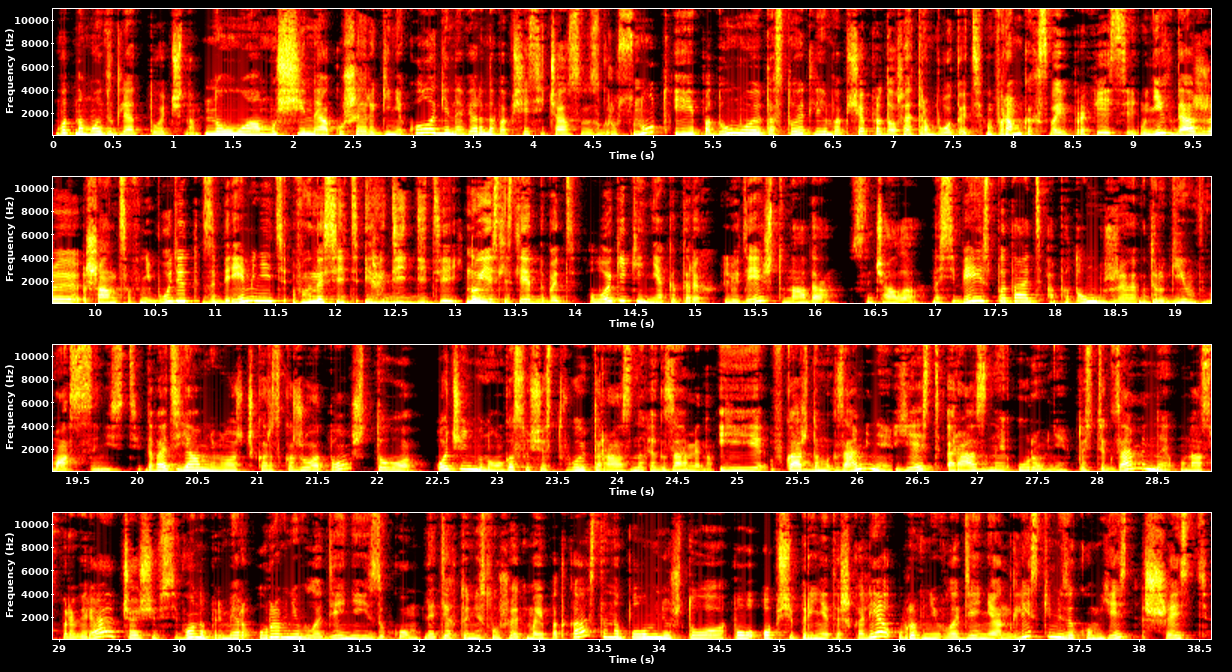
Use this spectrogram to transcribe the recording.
Вот на мой взгляд точно. Ну а мужчины-акушеры-гинекологи, наверное, наверное, вообще сейчас взгрустнут и подумают, а стоит ли им вообще продолжать работать в рамках своей профессии. У них даже шансов не будет забеременеть, выносить и родить детей. Но если следовать логике некоторых людей, что надо сначала на себе испытать, а потом уже к другим в массы нести. Давайте я вам немножечко расскажу о том, что очень много существует разных экзаменов. И в каждом экзамене есть разные уровни. То есть экзамены у нас проверяют чаще всего, например, уровни владения языком. Для тех, кто не слушает мои подкасты, подкаста напомню, что по общепринятой шкале уровней владения английским языком есть 6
